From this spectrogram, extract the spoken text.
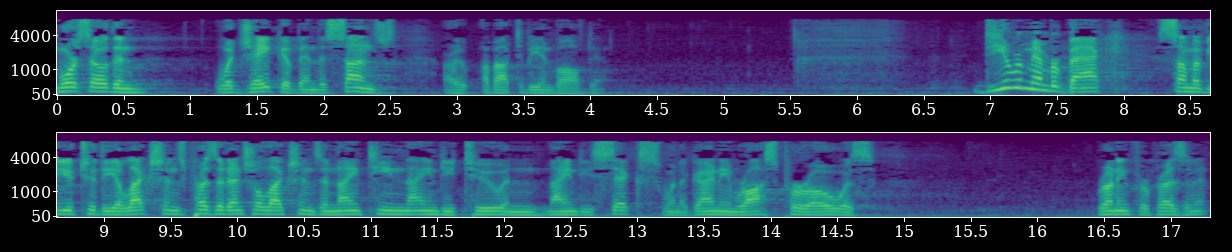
More so than what Jacob and the sons are about to be involved in. Do you remember back, some of you, to the elections, presidential elections in 1992 and 96 when a guy named Ross Perot was running for president?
